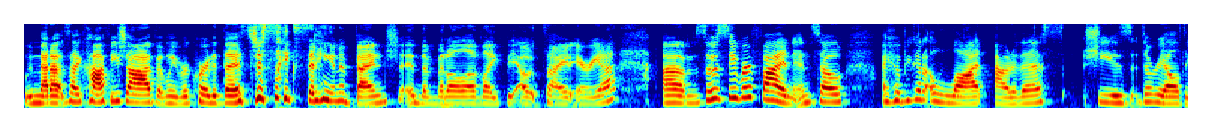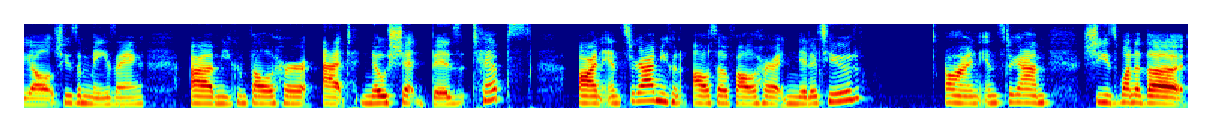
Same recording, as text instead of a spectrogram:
we met outside a coffee shop and we recorded this just like sitting in a bench in the middle of like the outside area. Um, so super fun. And so I hope you get a lot out of this. She's the real deal. She's amazing. Um, you can follow her at No Shit Biz Tips on Instagram. You can also follow her at Knititude on Instagram. She's one of the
